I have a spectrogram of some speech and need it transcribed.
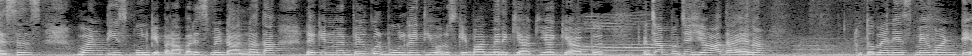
एसेंस वन टीस्पून के बराबर इसमें डालना था। लेकिन मैं बिल्कुल भूल गई थी और उसके बाद मैंने क्या किया कि अब जब मुझे याद आया ना तो मैंने इसमें वन टी,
